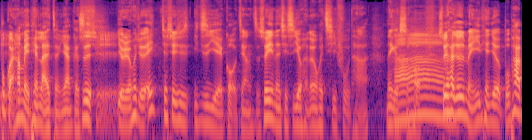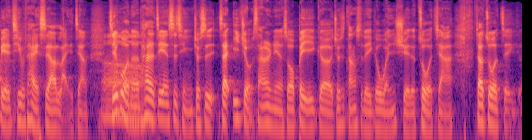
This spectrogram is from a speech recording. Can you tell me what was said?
不管它每天来怎样，可是有人会觉得，哎，这就是一只野狗这样子，所以呢，其实有很多人会欺负它。那个时候，所以他就是每一天就不怕别人欺负他，也是要来这样。结果呢，他的这件事情就是在一九三二年的时候，被一个就是当时的一个文学的作家叫做这个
